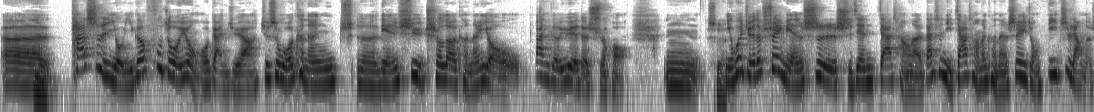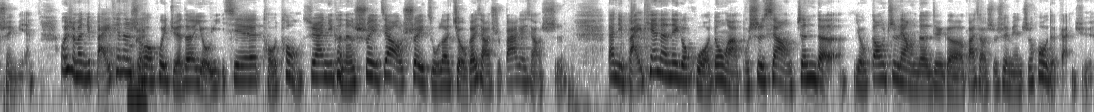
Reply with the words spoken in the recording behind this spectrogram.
呃。它是有一个副作用，我感觉啊，就是我可能吃呃连续吃了可能有半个月的时候，嗯，是你会觉得睡眠是时间加长了，但是你加长的可能是一种低质量的睡眠。为什么你白天的时候会觉得有一些头痛？虽然你可能睡觉睡足了九个小时、八个小时，但你白天的那个活动啊，不是像真的有高质量的这个八小时睡眠之后的感觉。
